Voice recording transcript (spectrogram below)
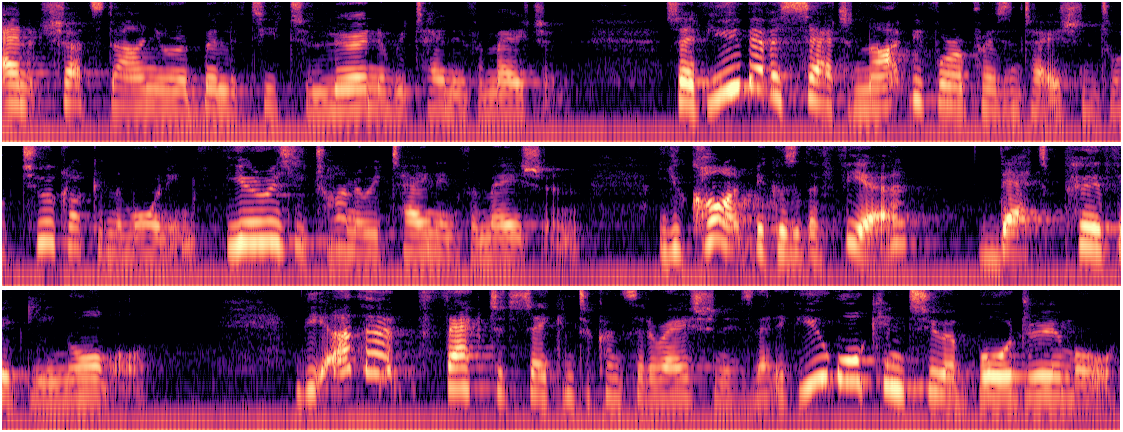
and it shuts down your ability to learn and retain information. So if you've ever sat a night before a presentation until two o'clock in the morning, furiously trying to retain information, you can't because of the fear, that's perfectly normal. The other factor to take into consideration is that if you walk into a boardroom or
